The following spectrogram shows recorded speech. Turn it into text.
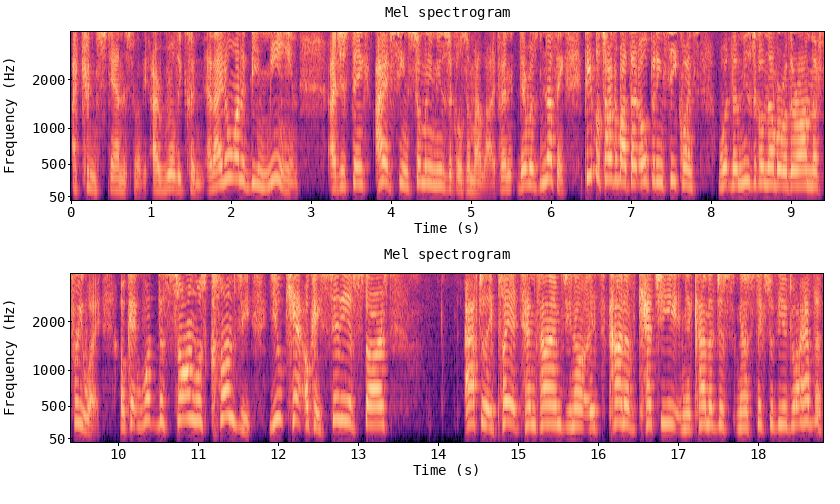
I couldn't stand this movie. I really couldn't. And I don't want to be mean. I just think I have seen so many musicals in my life and there was nothing. People talk about that opening sequence with the musical number where they're on the freeway. Okay, what the song was clumsy. You can't okay, City of Stars after they play it 10 times, you know, it's kind of catchy and it kind of just, you know, sticks with you. Do I have the.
